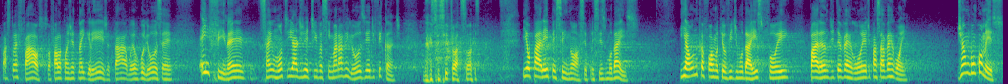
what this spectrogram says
o pastor é falso, só fala com a gente na igreja, tal, é orgulhoso, é... Enfim, né? Sai um monte de adjetivo assim maravilhoso e edificante nessas situações. E eu parei e pensei, nossa, eu preciso mudar isso. E a única forma que eu vi de mudar isso foi parando de ter vergonha, de passar vergonha. Já é um bom começo.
